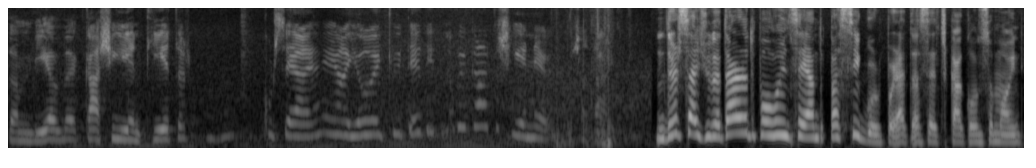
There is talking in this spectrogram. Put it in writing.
të mbjellë dhe ka shijen tjetër, mhm. kurse ajo e qytetit nuk e ka atë shijen e fshatit. Ndërsa qytetarët pohojnë se janë të pasigurt për atë se çka konsumojnë,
